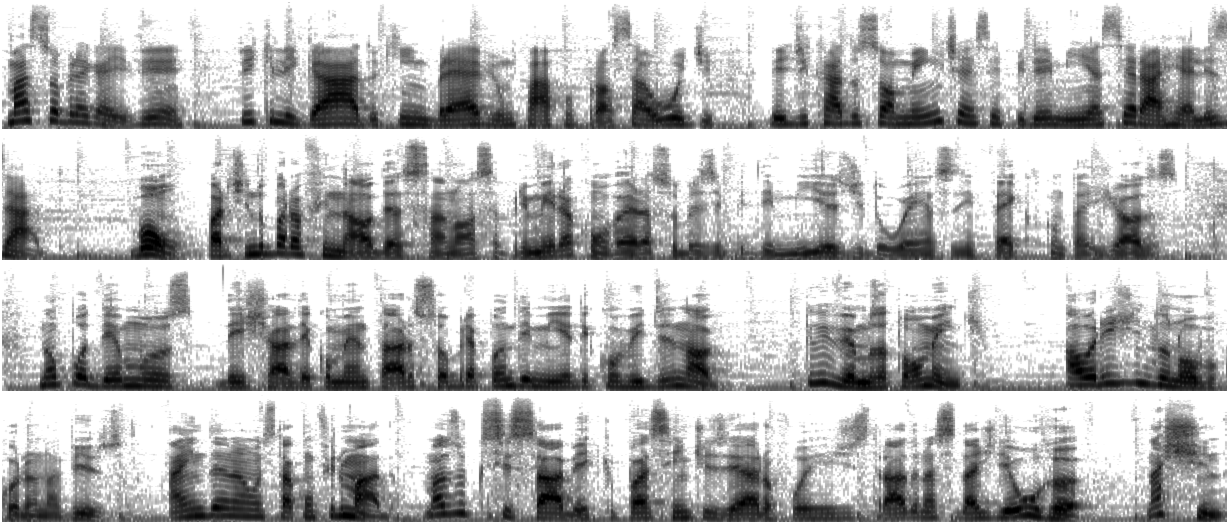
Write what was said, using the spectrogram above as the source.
Mas sobre HIV, fique ligado que em breve um papo pró-saúde dedicado somente a essa epidemia será realizado. Bom, partindo para o final dessa nossa primeira conversa sobre as epidemias de doenças infecto-contagiosas, não podemos deixar de comentar sobre a pandemia de Covid-19 que vivemos atualmente. A origem do novo coronavírus ainda não está confirmada, mas o que se sabe é que o paciente zero foi registrado na cidade de Wuhan, na China.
